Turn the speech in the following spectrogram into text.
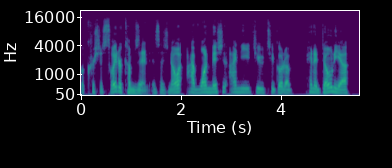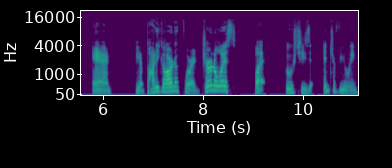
But Christian Slater comes in and says, you know what? I have one mission. I need you to go to Paldonia and be a bodyguard for a journalist, but who she's interviewing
